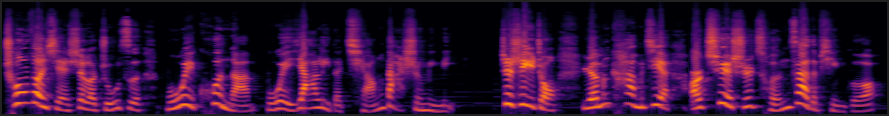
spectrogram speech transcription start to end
充分显示了竹子不畏困难、不畏压力的强大生命力。这是一种人们看不见而确实存在的品格。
